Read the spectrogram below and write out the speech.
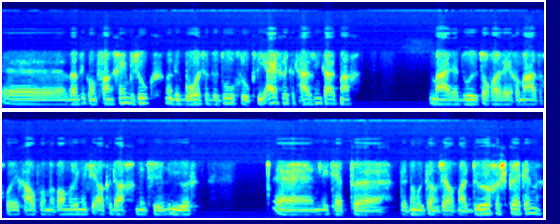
uh, want ik ontvang geen bezoek, want ik behoor tot de doelgroep die eigenlijk het huis niet uit mag. Maar dat doe ik toch wel regelmatig hoor. Ik hou van mijn wandelingetje elke dag, minstens een uur. En ik heb, uh, dat noem ik dan zelf maar deurgesprekken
